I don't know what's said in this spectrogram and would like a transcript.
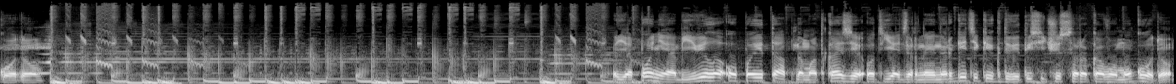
году. Япония объявила о поэтапном отказе от ядерной энергетики к 2040 году.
